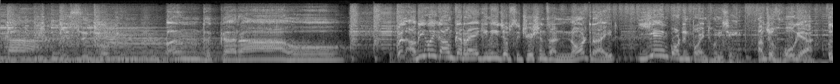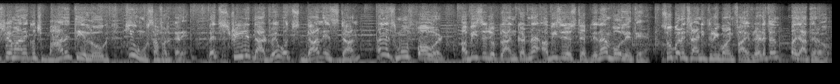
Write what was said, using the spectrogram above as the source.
का इसको क्यों बंद कराओ? Well, अभी कोई काम कर रहा है कि नहीं जब सिचुएशंस आर नॉट राइट ये इंपॉर्टेंट पॉइंट होनी चाहिए। अब जो हो गया उसपे हमारे कुछ भारतीय लोग क्यों सफ़र करें? Let's treat it that way what's done is done and let's move forward अभी से जो प्लान करना है अभी से जो स्टेप लेना है वो लेते हैं। सुपर इट्स 93.5 रेड एफएम बजाते रहो।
